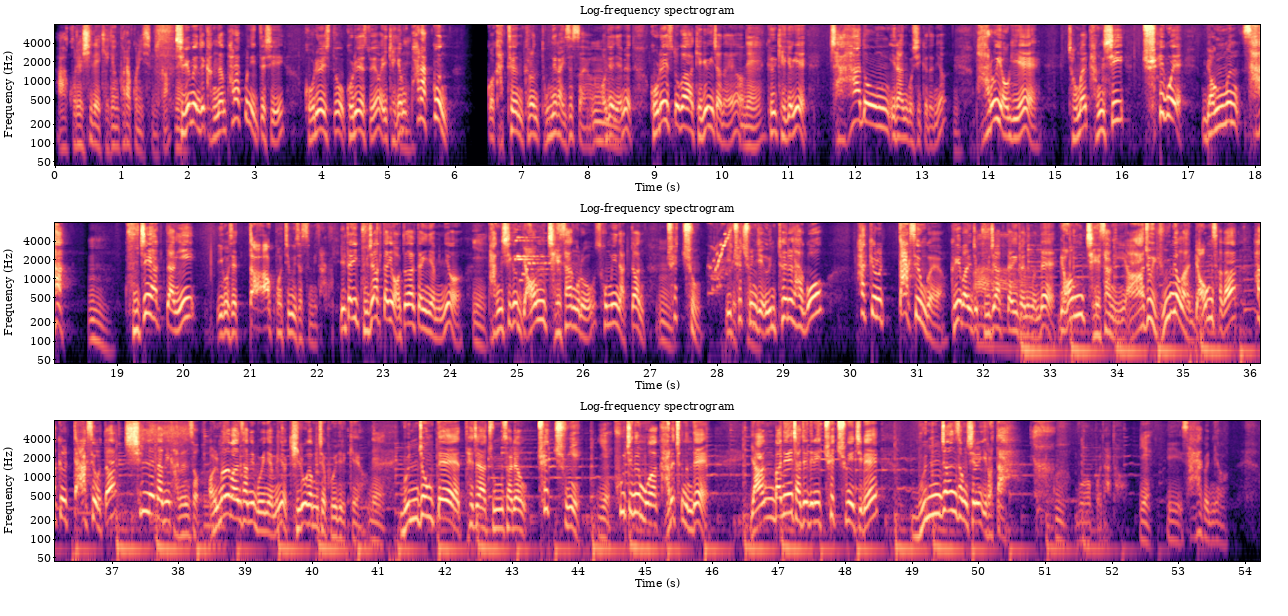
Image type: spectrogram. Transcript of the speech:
아 고려 시대 개경 파라군이 있습니까? 네. 지금은 이제 강남 파라군이 있듯이 고려에서도 고려에서도요 이 개경 네. 파라군과 같은 그런 동네가 있었어요. 어디였냐면 고려의 수도가 개경이잖아요. 음. 네. 그 개경에 자하동이라는 곳이 있거든요. 바로 여기에 정말 당시 최고의 명문 사학 음. 구제학당이 이곳에 딱 버티고 있었습니다. 일단 이 구제학당이 어떤 학당이냐면요. 예. 음. 당시 그 명재상으로 소문이 났던 최충. 이 최충이 이제 은퇴를 하고 학교를 딱 세운 거예요. 그게 바로 이제 아. 구제학당이 되는 건데 명재상이 아주 유명한 명사가 학교를 딱 세웠다 신뢰감이 가면서 얼마나 많은 사람들이 모이냐면요. 기록 한번 제가 보여드릴게요. 네. 문종 때 태자 중서령 최충이 예. 후진을 모아 가르쳤는데 양반의 자제들이 최충의 집에 문전성시를 이뤘다. 무엇보다도 예. 이 사학은요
